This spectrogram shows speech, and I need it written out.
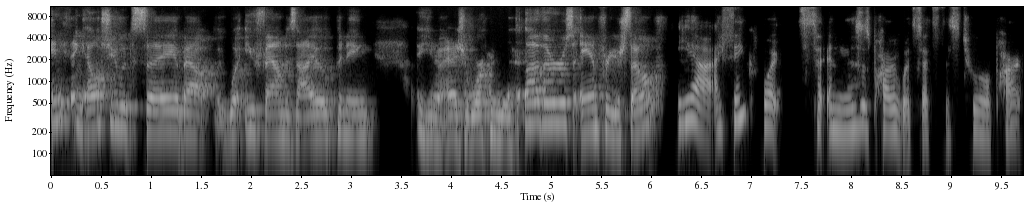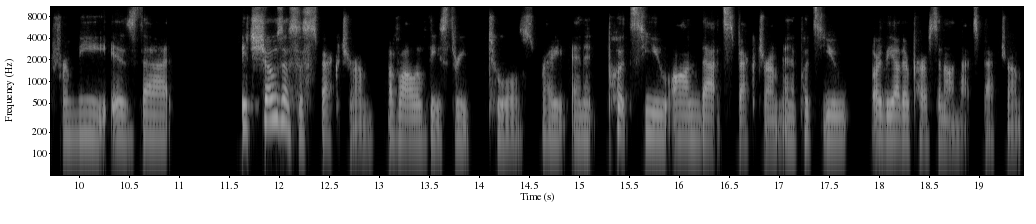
anything else you would say about what you found as eye opening, you know, as you're working with others and for yourself? Yeah, I think what, and this is part of what sets this tool apart for me, is that it shows us a spectrum of all of these three tools, right? And it puts you on that spectrum and it puts you or the other person on that spectrum.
